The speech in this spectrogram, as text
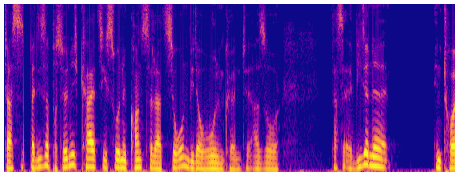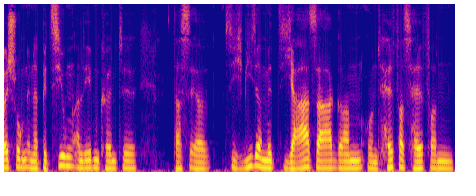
dass bei dieser Persönlichkeit sich so eine Konstellation wiederholen könnte. Also, dass er wieder eine Enttäuschung in einer Beziehung erleben könnte, dass er sich wieder mit Ja-Sagern und Helfershelfern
